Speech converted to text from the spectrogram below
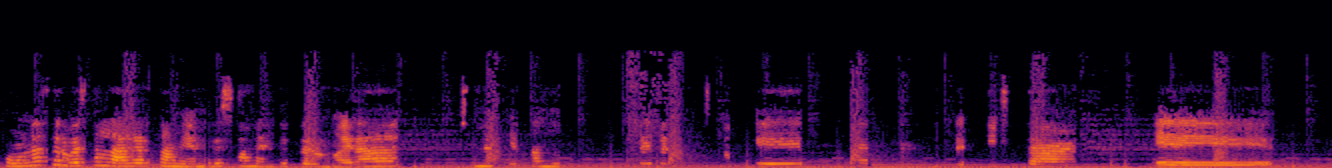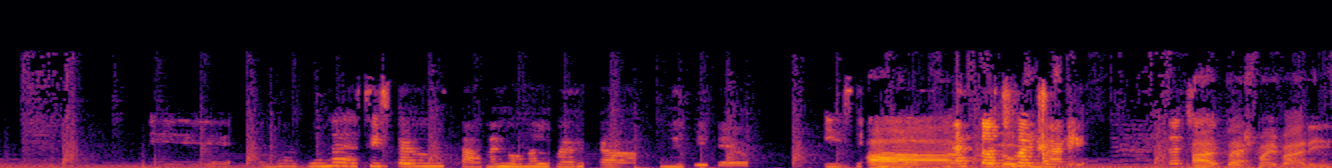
fue, una cerveza lager también precisamente, pero no era, no se me hacía tan dulce la cuestión que eh, eh, una, de Sister donde estaban en una alberca en el video y se Ah, no, Touch My. Body. Touch Ah, My Touch Body. My Body.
